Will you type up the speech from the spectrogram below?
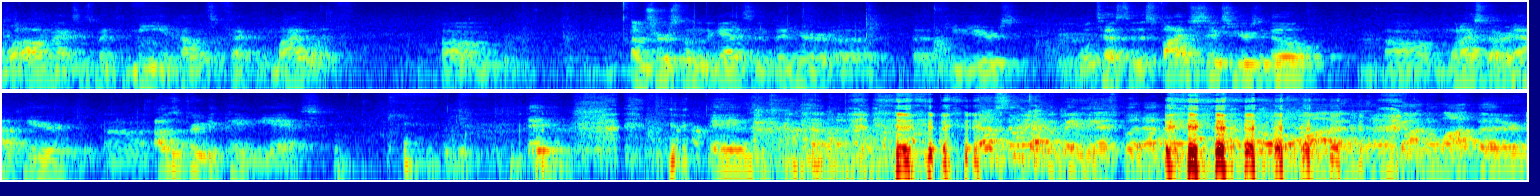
what Automax has meant to me and how it's affected my life. Um, I'm sure some of the guys that have been here uh, a few years will attest to this. Five, six years ago, um, when I started out here, uh, I was a pretty big pain in the ass. And, and I'm still kind of a pain in the ass, but I, I, I've grown a lot. I've, I've gotten a lot better.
